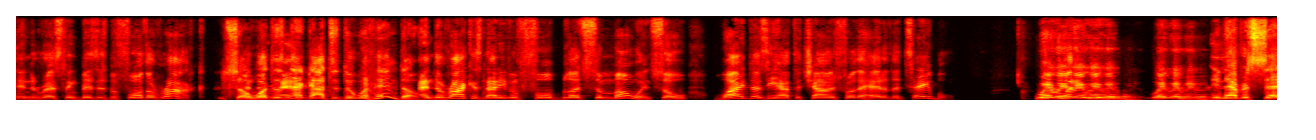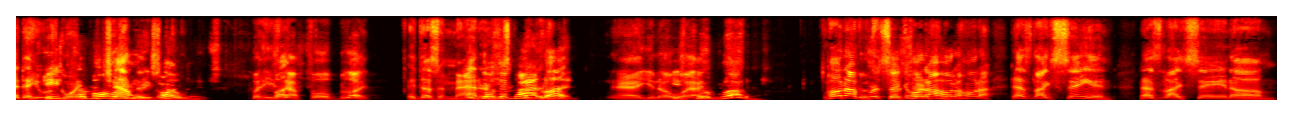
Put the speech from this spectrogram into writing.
in the wrestling business before The Rock. So and what the, does and, that got to do with him, though? And The Rock is not even full blood Samoan. So why does he have to challenge for the head of the table? Wait, wait, wait, wait, wait, wait, wait, wait, wait, wait. He never said that he was he's going Samoan to challenge. Regardless. But he's but not full blood. It doesn't matter. It doesn't he's matter. Blood. Yeah, you know he's what? Still blood. Hold on for a second. Hold on, hold on, hold on. That's like saying. That's like saying. Um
